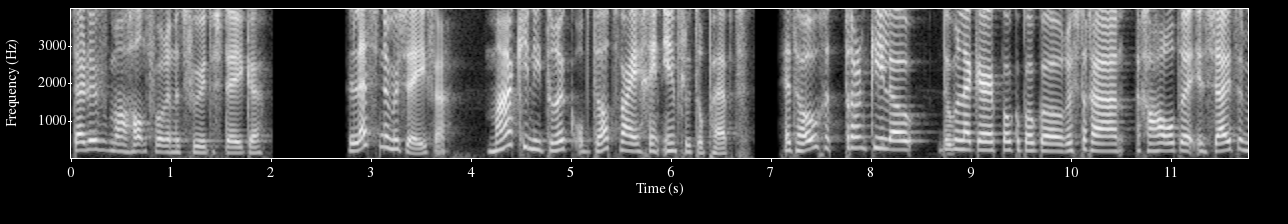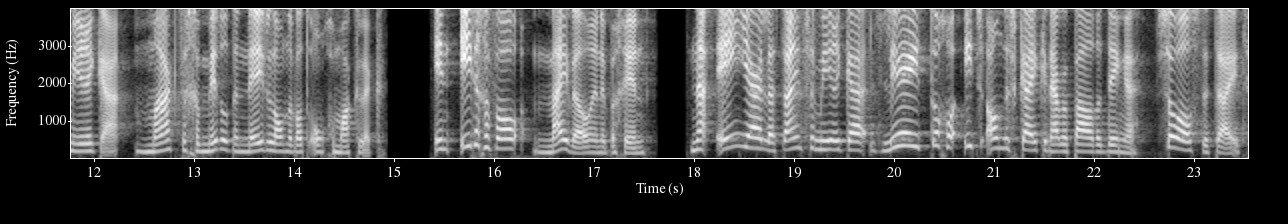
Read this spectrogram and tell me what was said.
Daar durf ik mijn hand voor in het vuur te steken. Les nummer 7. Maak je niet druk op dat waar je geen invloed op hebt. Het hoge tranquilo, doe me lekker, poco poco, rustig aan, gehalte in Zuid-Amerika maakt de gemiddelde Nederlander wat ongemakkelijk. In ieder geval mij wel in het begin. Na één jaar Latijns-Amerika leer je toch wel iets anders kijken naar bepaalde dingen, zoals de tijd.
